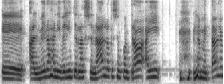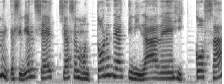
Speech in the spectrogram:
eh, al menos a nivel internacional lo que se encontraba ahí, lamentablemente, si bien se, se hacen montones de actividades y cosas,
